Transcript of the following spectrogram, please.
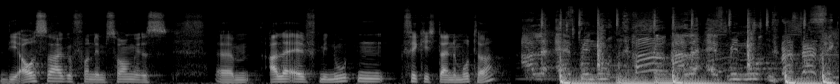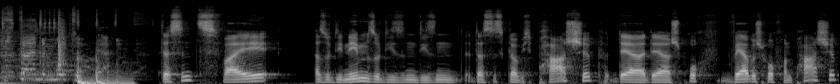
die Aussage von dem Song ist, ähm, alle elf Minuten fick ich deine Mutter. Alle elf Minuten, alle elf Minuten fick ich deine Mutter. Das sind zwei also die nehmen so diesen, diesen, das ist glaube ich Parship, der, der Spruch, Werbespruch von Parship.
